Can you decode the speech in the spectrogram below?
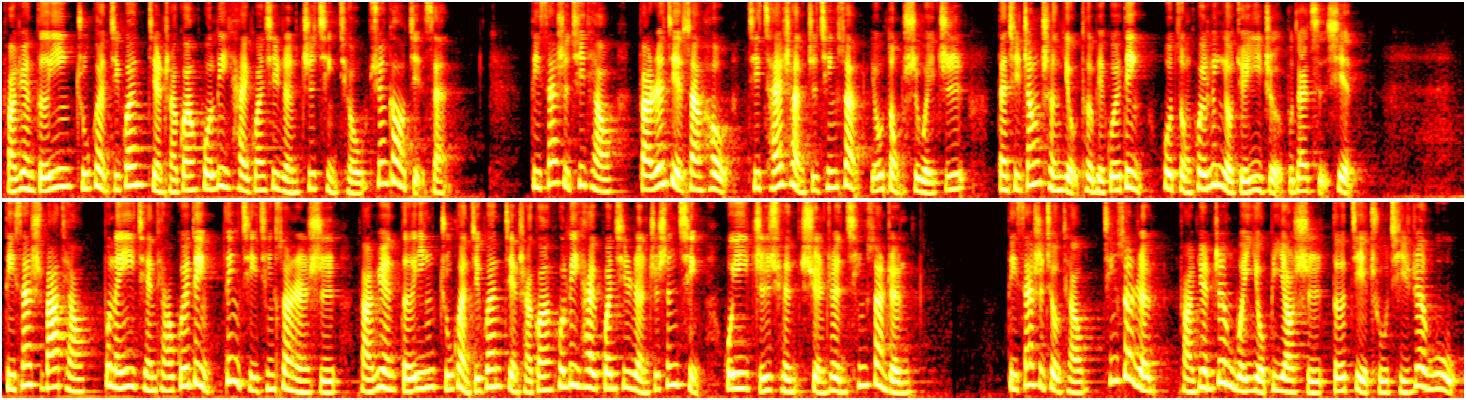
法院得因主管机关、检察官或利害关系人之请求，宣告解散。第三十七条，法人解散后，其财产之清算由董事为之，但其章程有特别规定或总会另有决议者，不在此限。第三十八条，不能依前条规定定其清算人时，法院得因主管机关、检察官或利害关系人之申请，或依职权选任清算人。第三十九条，清算人法院认为有必要时，得解除其任务。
